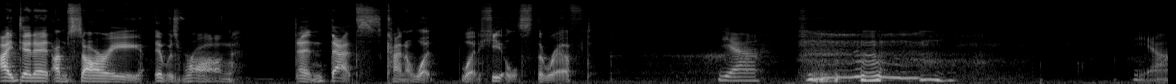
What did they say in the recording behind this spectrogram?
I did it, I'm sorry, it was wrong, then that's kind of what what heals the rift. Yeah. yeah.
